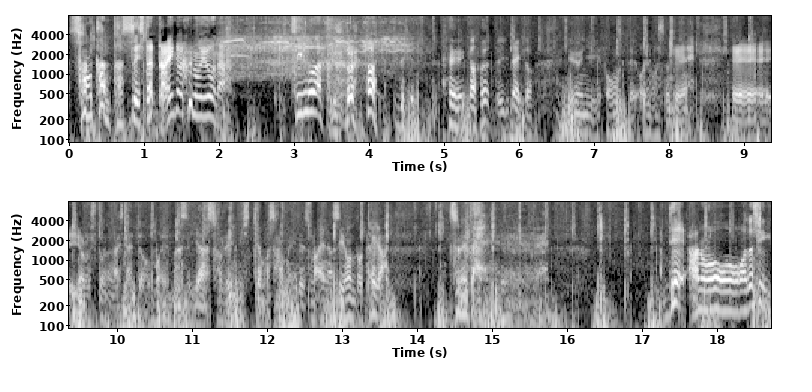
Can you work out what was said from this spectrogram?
3冠達成した大学のようなチームワークでえ頑張っていきたいというふうに思っておりますので、ね、えー、よろしくお願いしたいと思います。いやそれにしても寒いです。マイナス4度手が冷たい、えー、であのー、私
